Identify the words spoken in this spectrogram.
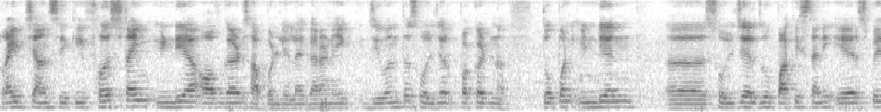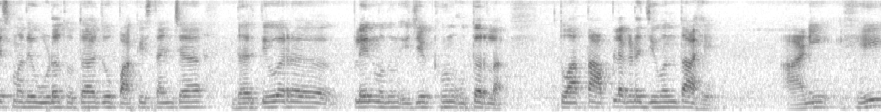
राईट चान्स आहे की first time India off guard सापडलेला आहे. कारण एक जिवंत सोल्जर पकडणं तो पण इंडियन सोल्जर जो पाकिस्तानी एअरस्पेसमध्ये उडत होता जो पाकिस्तानच्या धर्तीवर प्लेनमधून इजेक्ट होऊन उतरला तो आता आपल्याकडे जिवंत आहे. आणि ही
